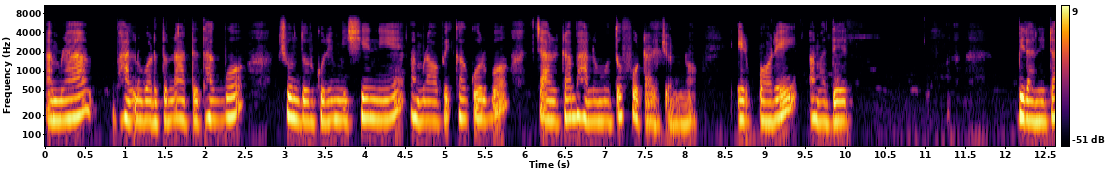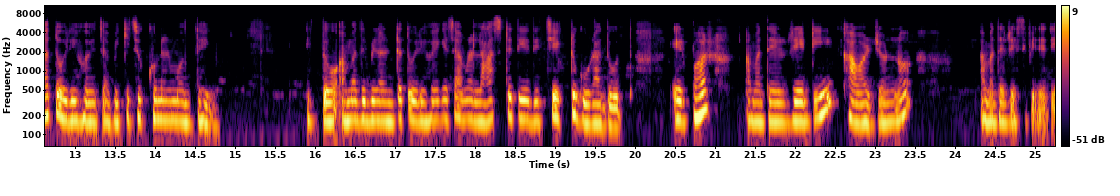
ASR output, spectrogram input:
আমরা ভালো বরত নাড়তে থাকব। সুন্দর করে মিশিয়ে নিয়ে আমরা অপেক্ষা করব চালটা ভালো মতো ফোটার জন্য। এরপরে আমাদের বিরিয়ানিটা তৈরি হয়ে যাবে কিছুক্ষণের মধ্যেই। তো আমাদের বিরিয়ানিটা তৈরি হয়ে গেছে, আমরা লাস্টে দিয়ে দিচ্ছি একটু গুঁড়া দুধ। এরপর আমাদের রেডি খাওয়ার জন্য আমাদের রেসিপি রেডি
